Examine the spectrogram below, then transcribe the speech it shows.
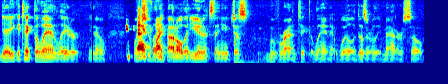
Yeah, you can take the land later. You know, exactly. once you wipe out all the units, then you just move around and take the land at will. It doesn't really matter. So,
